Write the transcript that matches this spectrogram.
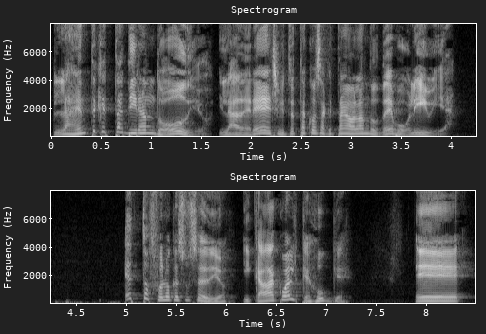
La gente que está tirando odio y la derecha y todas estas cosas que están hablando de Bolivia esto fue lo que sucedió. Y cada cual que juzgue. Eh,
